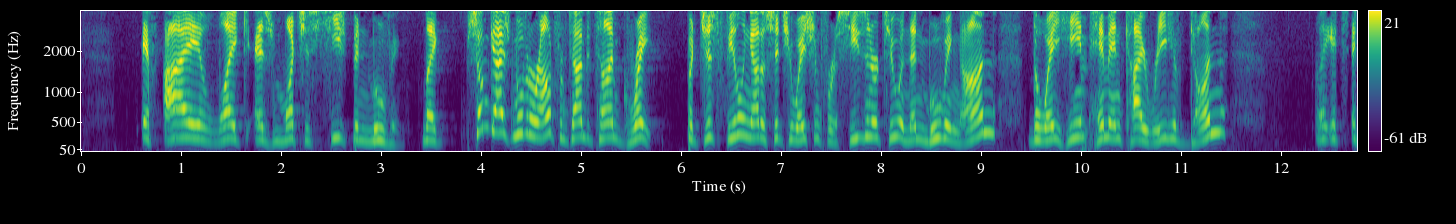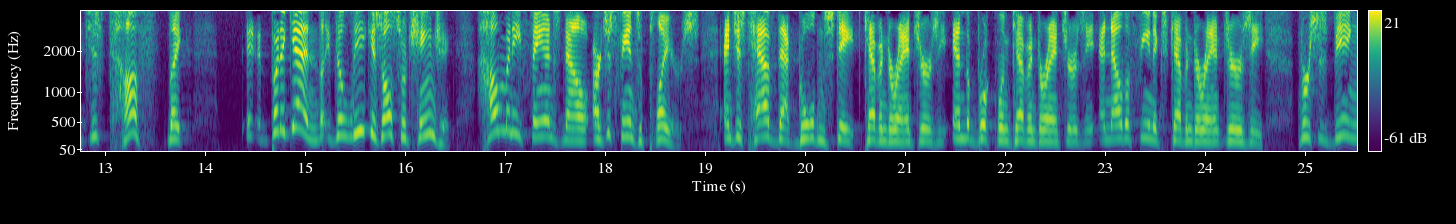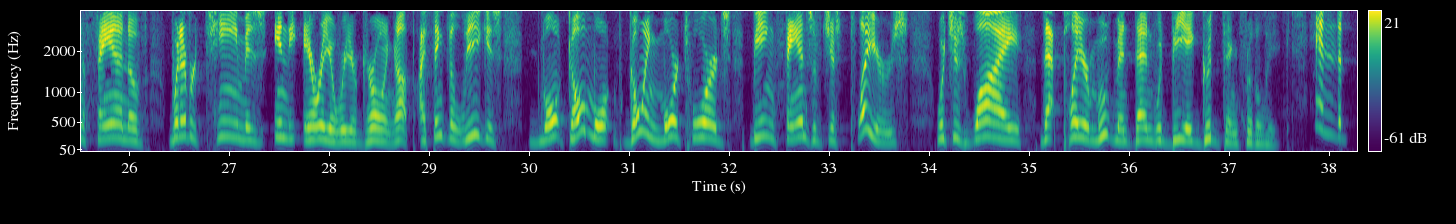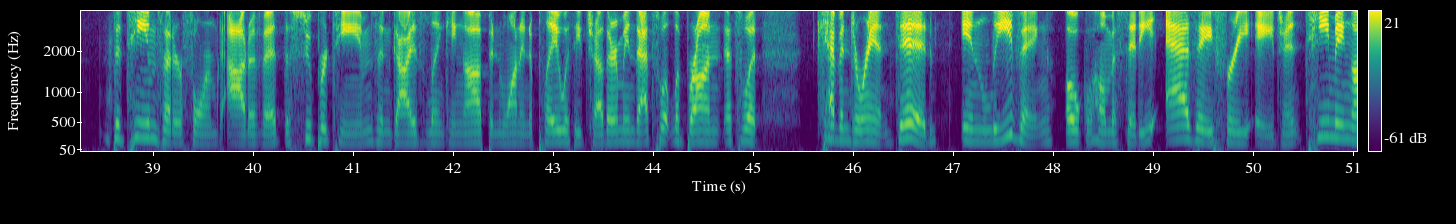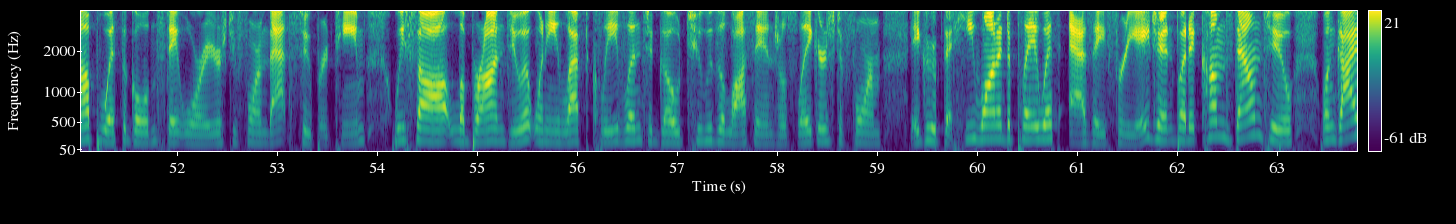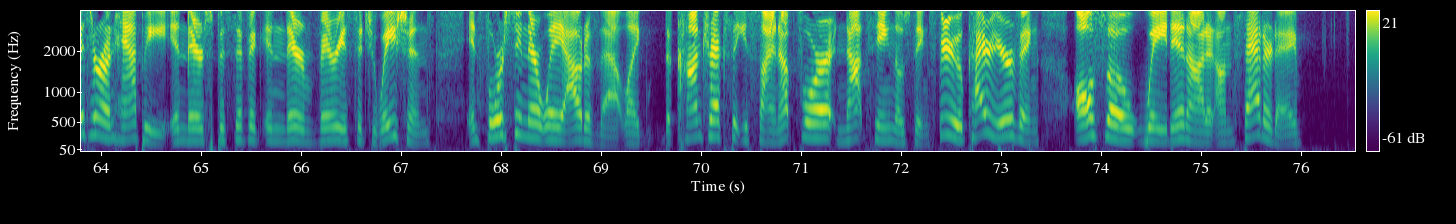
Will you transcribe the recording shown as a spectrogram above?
if I like as much as he's been moving. Like some guys moving around from time to time, great. But just feeling out a situation for a season or two and then moving on the way he, him and Kyrie have done, like it's it's just tough. Like It, but again, the league is also changing. How many fans now are just fans of players and just have that Golden State Kevin Durant jersey and the Brooklyn Kevin Durant jersey and now the Phoenix Kevin Durant jersey versus being a fan of whatever team is in the area where you're growing up? I think the league is more, go more, going more towards being fans of just players, which is why that player movement then would be a good thing for the league. And the the teams that are formed out of it, the super teams and guys linking up and wanting to play with each other. I mean, that's what LeBron, that's what Kevin Durant did in leaving Oklahoma City as a free agent, teaming up with the Golden State Warriors to form that super team. We saw LeBron do it when he left Cleveland to go to the Los Angeles Lakers to form a group that he wanted to play with as a free agent. But it comes down to when guys are unhappy in their specific, in their various situations, enforcing their way out of that. Like the contracts that you sign up for, not seeing those things through. Kyrie Irving also weighed in on it on Saturday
